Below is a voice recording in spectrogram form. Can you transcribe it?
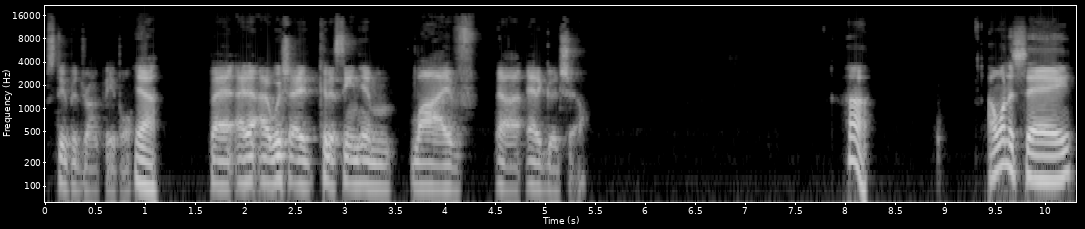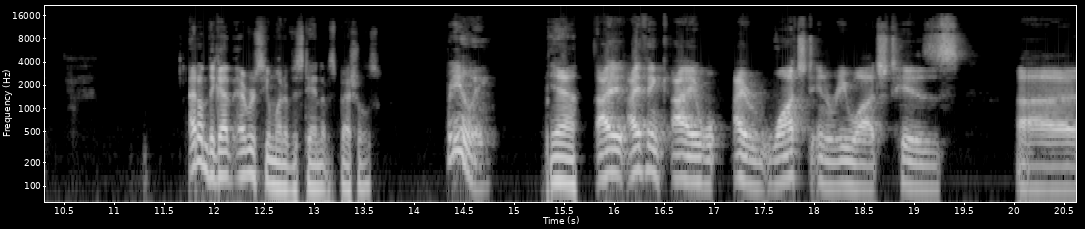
stupid drunk people. Yeah. but I, I wish I could have seen him live uh, at a good show. Huh. I want to say I don't think I've ever seen one of his stand-up specials. Really, Yeah. I I think I I watched and rewatched his uh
